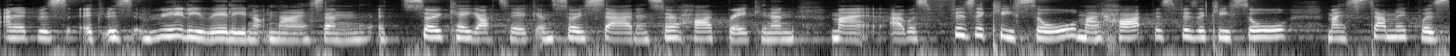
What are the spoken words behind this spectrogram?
And it was, it was really, really not nice and it's so chaotic and so sad and so heartbreaking. And my, I was physically sore. My heart was physically sore. My stomach was,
